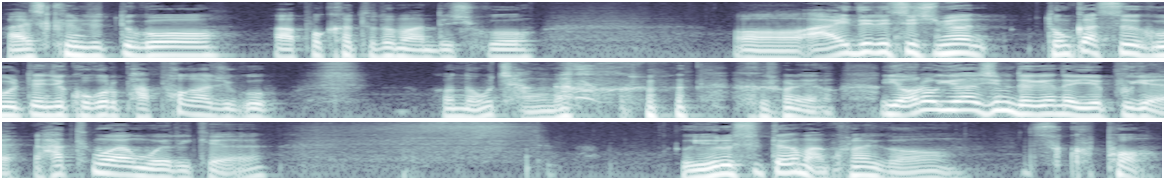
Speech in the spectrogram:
아이스크림도 뜨고, 아포카토도 만드시고, 어, 아이들이 쓰시면 돈가스 구울 때 이제 그거로 밥 퍼가지고, 그건 너무 작나? 그러네요. 여러 개 하시면 되겠네요. 예쁘게. 하트 모양 뭐 이렇게. 의외로 쓸 때가 많구나, 이거. 스쿠퍼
